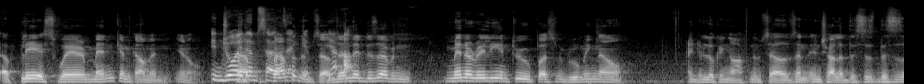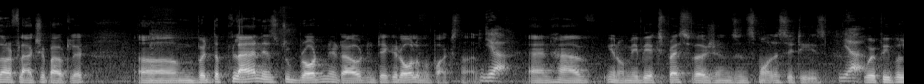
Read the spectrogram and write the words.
a place where men can come and you know Enjoy themselves pamper and themselves, yeah. and they deserve. And men are really into personal grooming now, into looking after themselves. And inshallah, this is this is our flagship outlet. Um, but the plan is to broaden it out and take it all over Pakistan. Yeah. And have you know maybe express versions in smaller cities. Yeah. Where people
